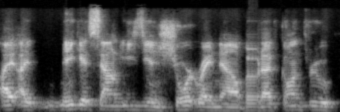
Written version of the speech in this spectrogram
I, I, make it sound easy and short right now. But I've gone through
